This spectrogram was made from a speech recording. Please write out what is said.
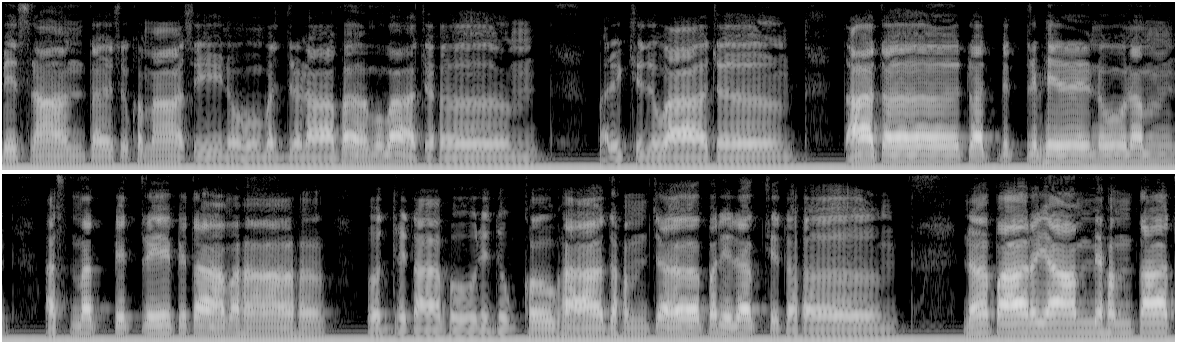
विश्रान्तसुखमासीनो वज्रनाभमुवाचः परीक्षिदुवाच तात त्वत्पितृभिर्नूनम् अस्मत्पितृपितामहाः उद्धृता भूरि दुःखोघादहं च परिरक्षितः। न पारयाम्यहं तात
